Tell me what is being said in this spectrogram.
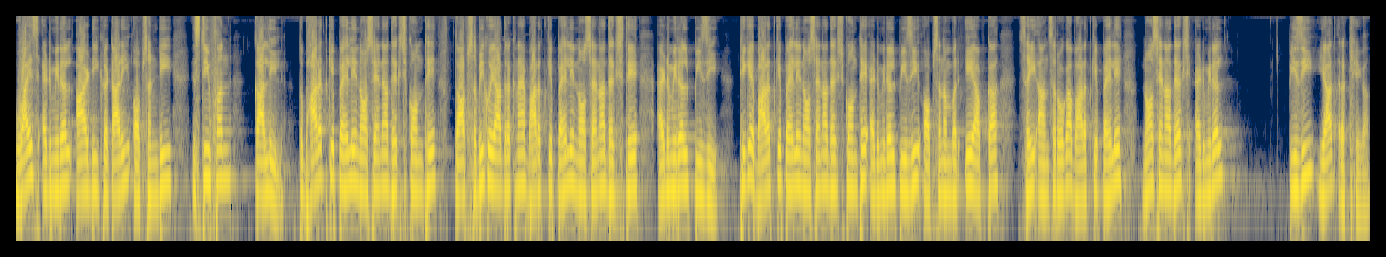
vice admiral R D Katari, option D, Stephen Carlill. तो भारत के पहले नौसेनाध्यक्ष कौन थे? तो आप सभी को याद रखना है, भारत के पहले नौसेनाध्यक्ष थे एडमिरल पीजी। ठीक है, भारत के पहले नौसेनाध्यक्ष कौन थे? Admiral P G. Option number A आपका सही आंसर होगा, भारत के पहले नौसेनाध्यक्ष एडमिरल पीजी याद रखेगा।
